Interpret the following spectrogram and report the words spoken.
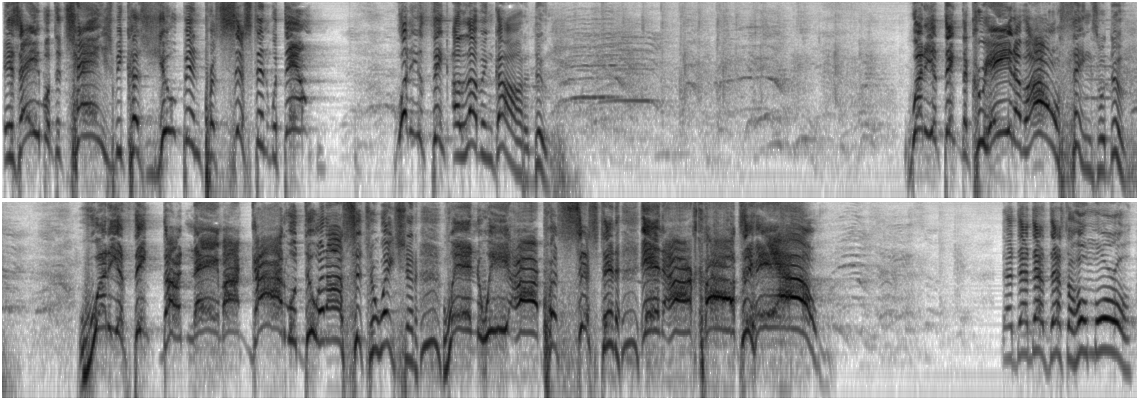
is able to change because you've been persistent with them, what do you think a loving God will do? What do you think the creator of all things will do? What do you think the name our God will do in our situation when we are persistent in our call to Him? That, that, that, that's the whole moral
